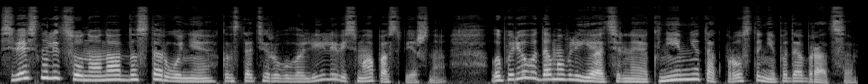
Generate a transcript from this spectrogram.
«Связь налицо, но она односторонняя», — констатировала Лиля весьма поспешно. «Лопырева дама влиятельная, к ней мне так просто не подобраться».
